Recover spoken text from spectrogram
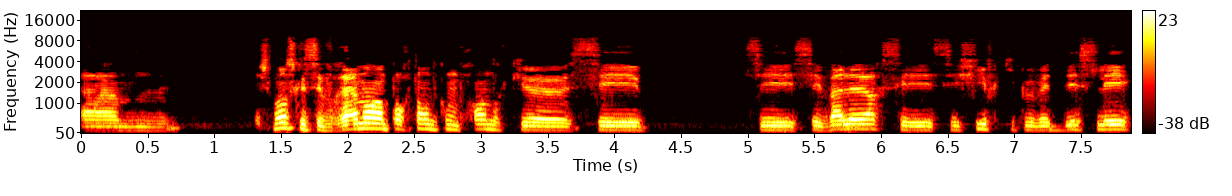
je pense que c'est vraiment important de comprendre que c'est ces, valeurs, ces, chiffres qui peuvent être décelés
